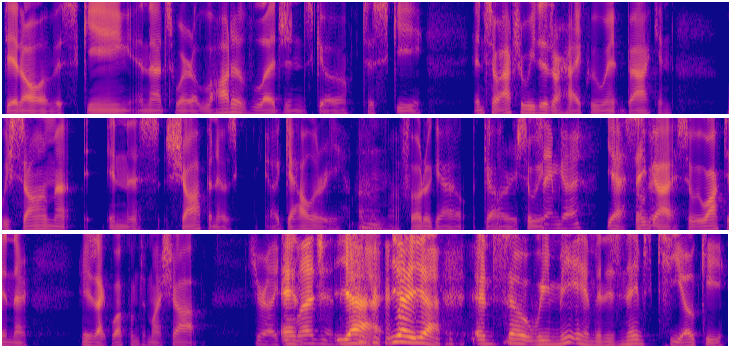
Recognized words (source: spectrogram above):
did all of his skiing, and that's where a lot of legends go to ski. And so after we did our hike, we went back and we saw him at in this shop, and it was a gallery, um, a photo gal- gallery. So we same guy. yeah, same Okay. guy. So we walked in there. He's like, "Welcome to my shop." You're like And legend. Yeah, yeah, yeah. and so we meet him, and his name's Keoki,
